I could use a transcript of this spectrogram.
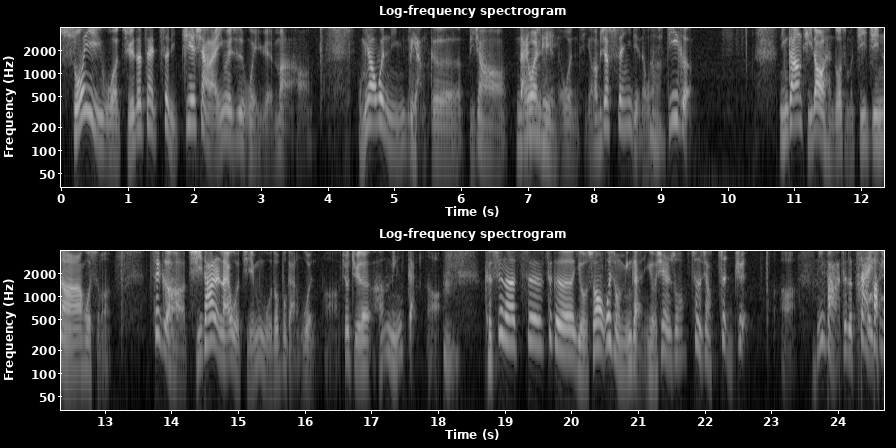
所以我觉得在这里接下来，因为是委员嘛哈，我们要问您两个比较难一点的问题啊，比较深一点的问题。嗯第一个，您刚刚提到了很多什么基金啊或什么。这个哈、其他人来我节目我都不敢问啊，就觉得很敏感啊。嗯可是呢，这这个有时候为什么敏感？有些人说这个叫证券啊，你把这个代币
